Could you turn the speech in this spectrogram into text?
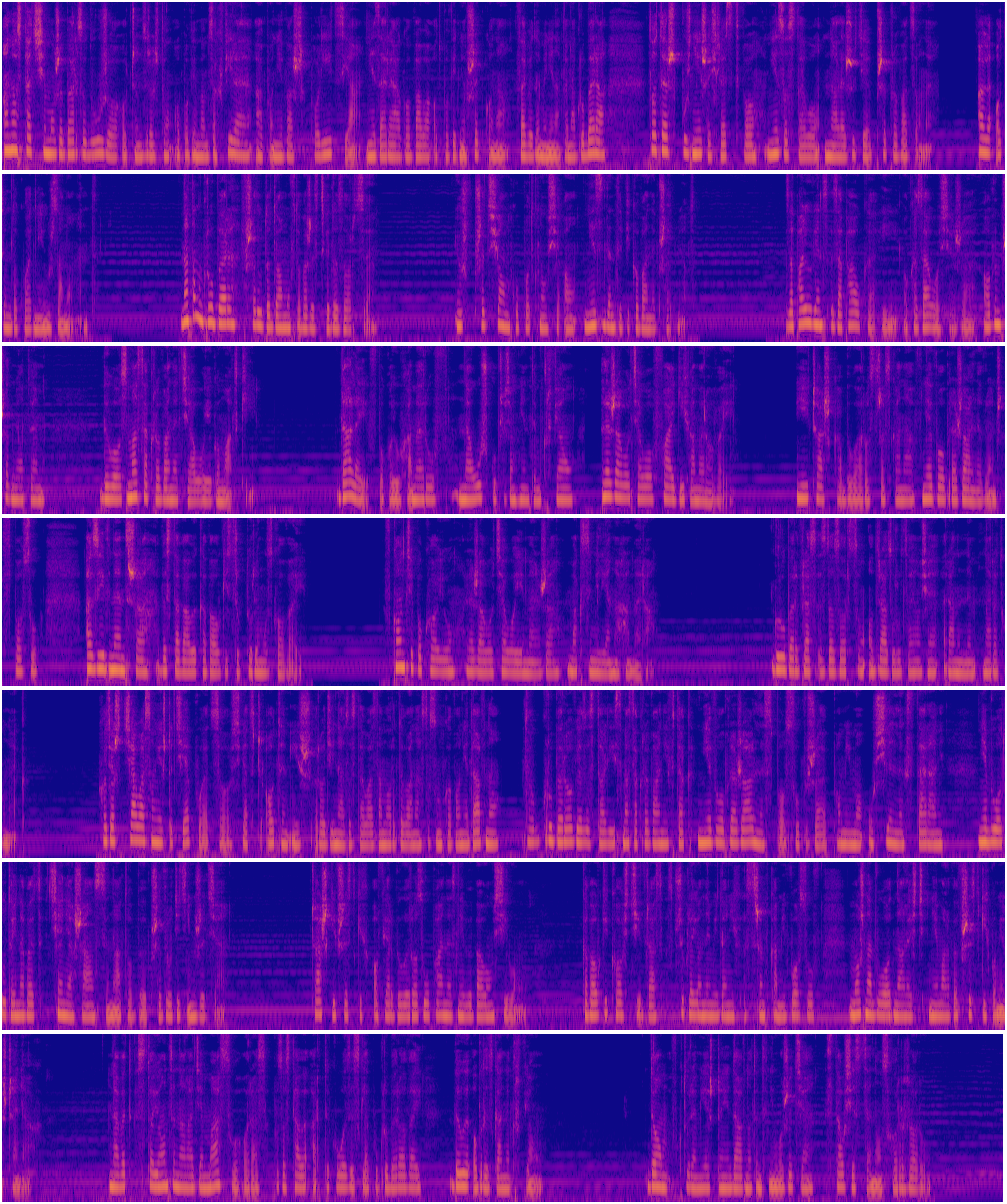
Ano stać się może bardzo dużo, o czym zresztą opowiem Wam za chwilę, a ponieważ policja nie zareagowała odpowiednio szybko na zawiadomienie Natana Grubera, to też późniejsze śledztwo nie zostało należycie przeprowadzone. ale o tym dokładnie już za moment. Nathan Gruber wszedł do domu w towarzystwie dozorcy. Już w przedsionku potknął się o niezidentyfikowany przedmiot. Zapalił więc zapałkę i okazało się, że owym przedmiotem było zmasakrowane ciało jego matki. Dalej w pokoju Hamerów, na łóżku przesiąkniętym krwią, leżało ciało Fajgi Hamerowej. Jej czaszka była roztrzaskana w niewyobrażalny wręcz sposób, a z jej wnętrza wystawały kawałki struktury mózgowej. W kącie pokoju leżało ciało jej męża, Maksymiliana Hamera. Gruber wraz z dozorcą od razu rzucają się rannym na ratunek. Chociaż ciała są jeszcze ciepłe, co świadczy o tym, iż rodzina została zamordowana stosunkowo niedawno, to Gruberowie zostali zmasakrowani w tak niewyobrażalny sposób, że pomimo usilnych starań nie było tutaj nawet cienia szansy na to, by przywrócić im życie. Czaszki wszystkich ofiar były rozłupane z niebywałą siłą. Kawałki kości wraz z przyklejonymi do nich strzępkami włosów można było odnaleźć niemal we wszystkich pomieszczeniach. Nawet stojące na ladzie masło oraz pozostałe artykuły ze sklepu Gruberowej były obryzgane krwią. Dom, w którym jeszcze niedawno tętniło życie, stał się sceną z horroru.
